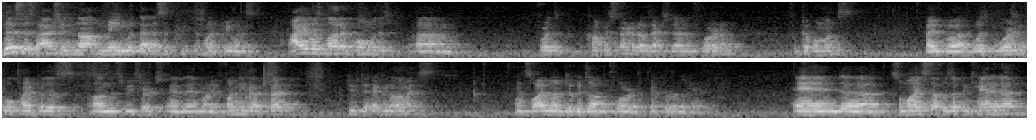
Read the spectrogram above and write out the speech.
this is actually not made with that. This is a this one pre-ones. I was not at home with this um, before the conference started. I was actually down in Florida for a couple months. I uh, was working full time for this on this research, and then my funding got cut due to economics, and so I went and took a job in Florida temporarily here. And uh, so my stuff was up in Canada.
